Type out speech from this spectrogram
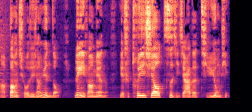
啊棒球这项运动，另一方面呢，也是推销自己家的体育用品。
